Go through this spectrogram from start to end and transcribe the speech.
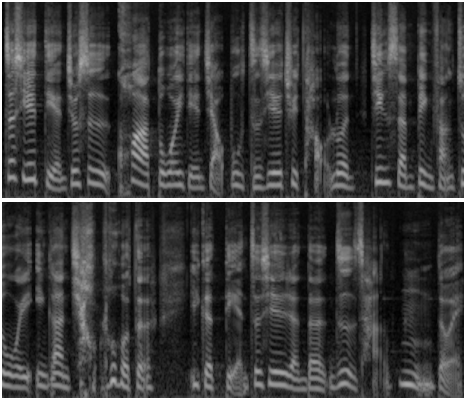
这些点就是跨多一点脚步，直接去讨论精神病房作为阴暗角落的一个点，这些人的日常。嗯，对。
